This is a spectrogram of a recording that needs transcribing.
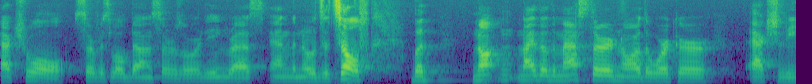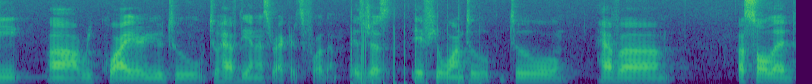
actual service load balancers or the ingress and the nodes itself. But not, neither the master nor the worker actually uh, require you to, to have DNS records for them. It's just if you want to, to have a, a solid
